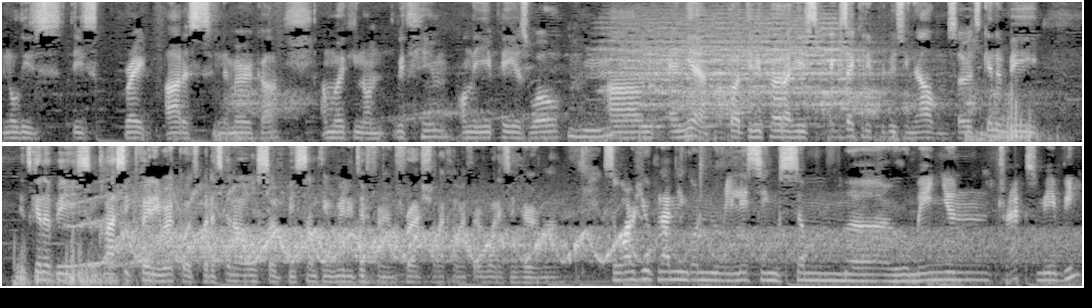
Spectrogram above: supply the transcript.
and all these these great artists in America. I'm working on with him on the EP as well. Um, and yeah, I've got Divi Perda. He's executive producing the album, so it's gonna be. It's gonna be some classic Faydee records, but it's gonna also be something really different and fresh, and I can't wait for everybody to hear it, man. So are you planning on releasing some uh, Romanian tracks, maybe?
